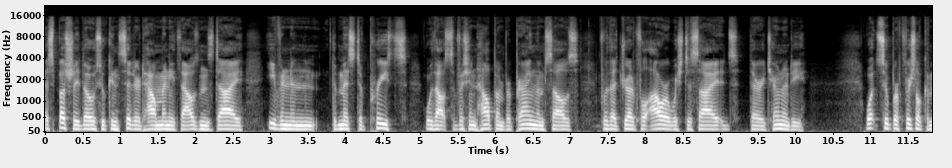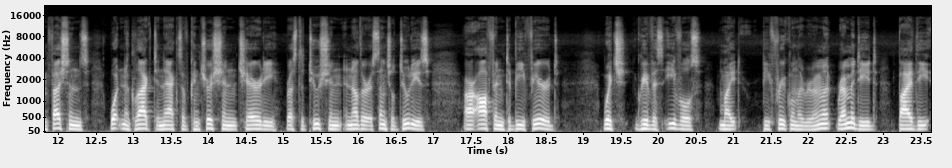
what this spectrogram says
especially those who considered how many thousands die, even in the midst of priests, without sufficient help in preparing themselves for that dreadful hour which decides their eternity. What superficial confessions, what neglect in acts of contrition, charity, restitution, and other essential duties are often to be feared, which grievous evils might be frequently rem- remedied by the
